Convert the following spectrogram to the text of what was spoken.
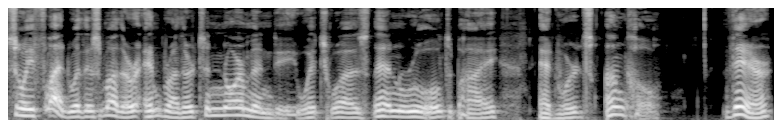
so he fled with his mother and brother to Normandy, which was then ruled by Edward's uncle. There,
